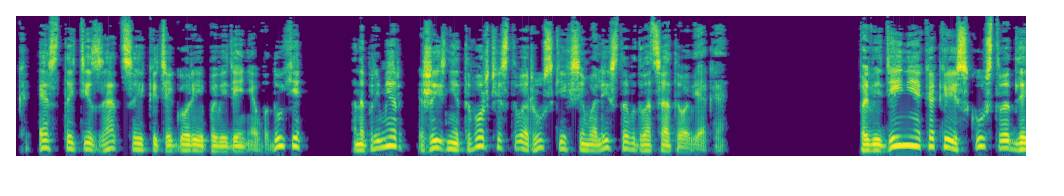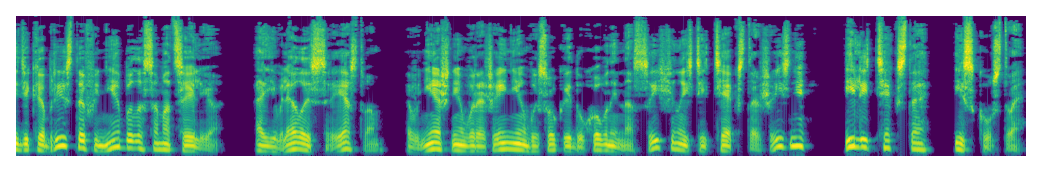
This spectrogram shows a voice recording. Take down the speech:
к эстетизации категории поведения в духе, например, жизнетворчества русских символистов XX века. Поведение, как и искусство для декабристов, не было самоцелью, а являлось средством, внешним выражением высокой духовной насыщенности текста жизни или текста искусства.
